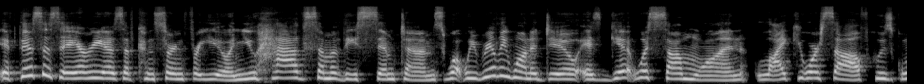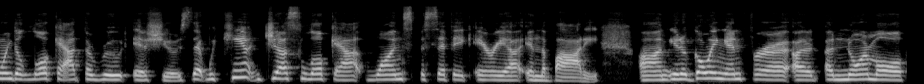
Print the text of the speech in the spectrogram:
if this is areas of concern for you and you have some of these symptoms, what we really want to do is get with someone like yourself who's going to look at the root issues, that we can't just look at one specific area in the body. Um, you know, going in for a, a, a normal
